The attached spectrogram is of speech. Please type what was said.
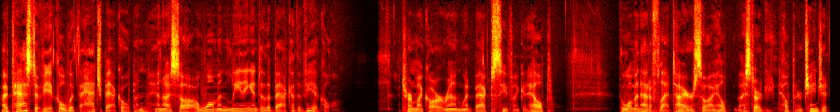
I passed a vehicle with the hatchback open, and I saw a woman leaning into the back of the vehicle. I turned my car around, went back to see if I could help. The woman had a flat tire, so I helped I started helping her change it.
